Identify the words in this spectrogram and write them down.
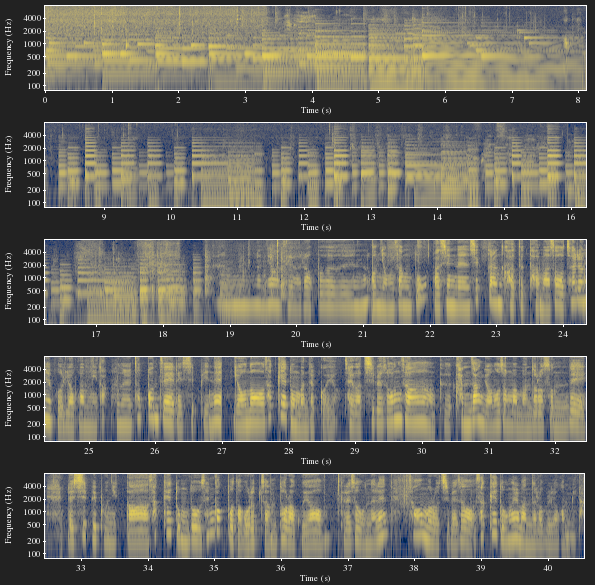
음, 여러분. 이번 영상도 맛있는 식단 가득 담아서 촬영해 보려고 합니다. 오늘 첫 번째 레시피는 연어 사케동 만들 거예요. 제가 집에서 항상 그 간장 연어장만 만들었었는데 레시피 보니까 사케동도 생각보다 어렵지 않더라고요. 그래서 오늘은 처음으로 집에서 사케동을 만들어 보려고 합니다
